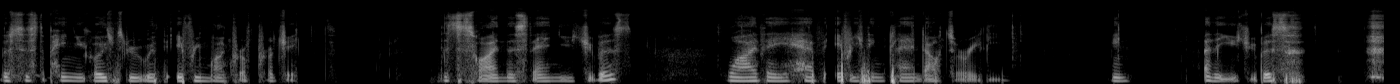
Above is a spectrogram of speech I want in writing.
This is the pain you go through with every Minecraft project. This is why I understand YouTubers why they have everything planned out already. I mean, other YouTubers.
